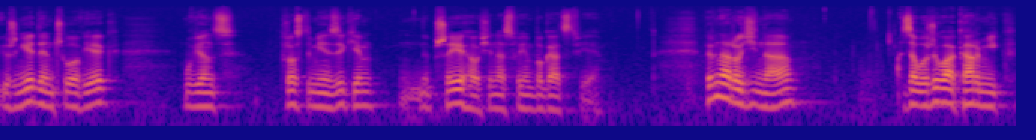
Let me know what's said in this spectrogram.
Już nie jeden człowiek, mówiąc prostym językiem, przejechał się na swoim bogactwie. Pewna rodzina założyła karmik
